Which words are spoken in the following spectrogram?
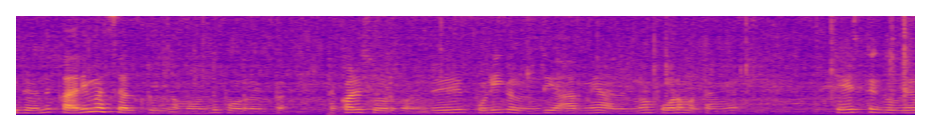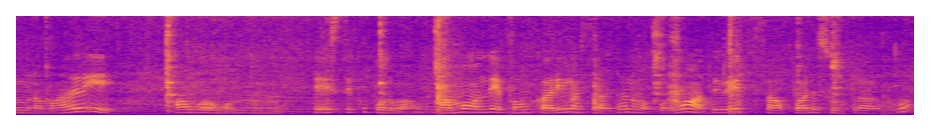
இது வந்து கரிம மசால் தூள் நம்ம வந்து போடுறோம் இப்போ. தக்காளி சோறுக்கு வந்து பொடிகள் வந்து யாருமே அதிகமாக போட மாட்டாங்க. டேஸ்ட்டுக்கு விரும்பின மாதிரி அவங்கவுங்க டேஸ்ட்டுக்கு போடுவாங்க. நம்ம வந்து எப்பவும் கறி மசாலா தான் நம்ம போடுவோம். அதுவே சாப்பாடு சூப்பராக இருக்கும்.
